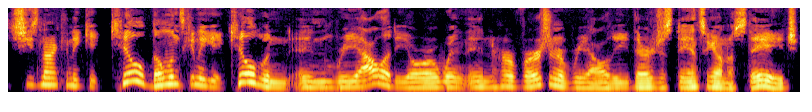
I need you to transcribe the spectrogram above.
she's not going to get killed. No one's going to get killed when in reality or when in her version of reality they're just dancing on a stage.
